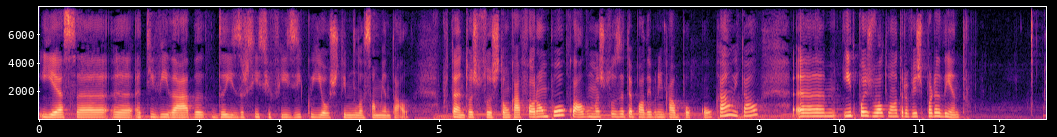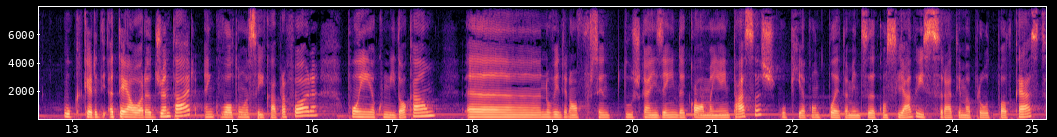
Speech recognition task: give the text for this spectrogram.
e essa uh, atividade de exercício físico e ou estimulação mental. Portanto, as pessoas estão cá fora um pouco, algumas pessoas até podem brincar um pouco com o cão e tal, um, e depois voltam outra vez para dentro o que quer até à hora de jantar, em que voltam a sair cá para fora, põem a comida ao cão, Uh, ah, 99% dos cães ainda comem em taças, o que é completamente desaconselhado, isso será tema para outro podcast.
